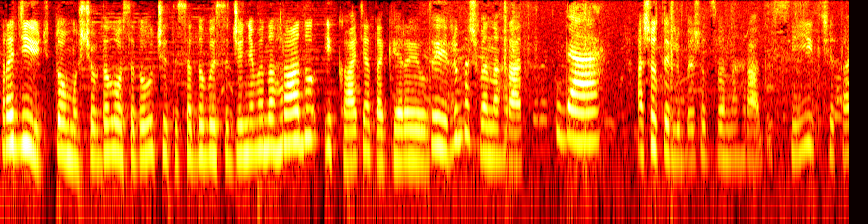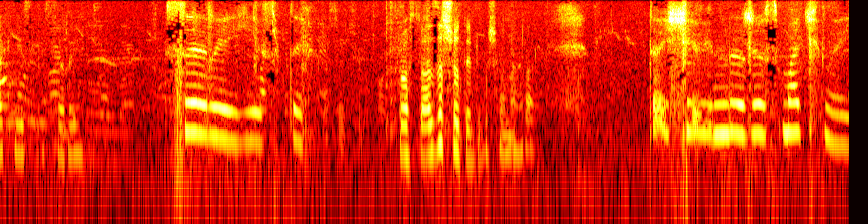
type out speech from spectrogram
Радіють тому, що вдалося долучитися до висадження винограду, і Катя та Кирил. Ти любиш виноград? Да, А що ти любиш от з винограду? Сік чи так їсти сирий? сири їсти. Просто а за що ти любиш виноград? То що він дуже смачний.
